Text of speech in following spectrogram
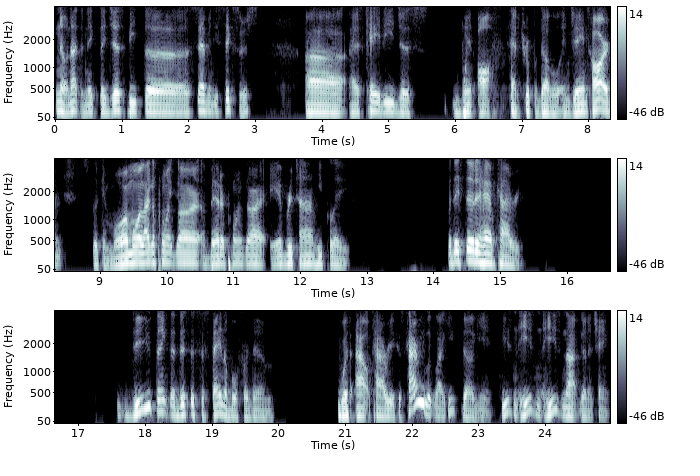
No, not the Knicks. They just beat the 76ers. Uh, as KD just went off, had a triple double, and James Harden is looking more and more like a point guard, a better point guard every time he plays. But they still didn't have Kyrie. Do you think that this is sustainable for them without Kyrie? Because Kyrie looked like he's dug in. He's he's he's not gonna change.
